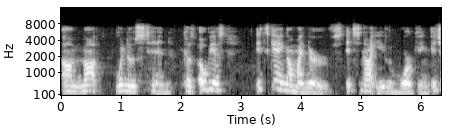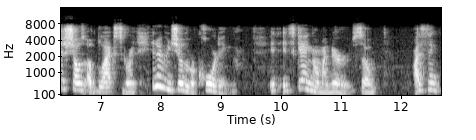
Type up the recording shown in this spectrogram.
Um, not Windows 10, because OBS it's getting on my nerves. It's not even working. It just shows a black screen. It doesn't even show the recording. It, it's getting on my nerves. So I think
